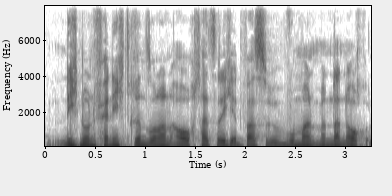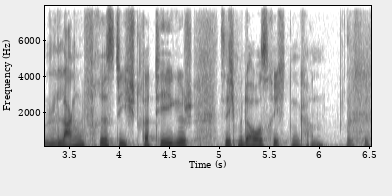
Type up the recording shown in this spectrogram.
nicht nur ein Pfennig drin, sondern auch tatsächlich etwas, wo man, man dann auch langfristig strategisch sich mit ausrichten kann. Richtig.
